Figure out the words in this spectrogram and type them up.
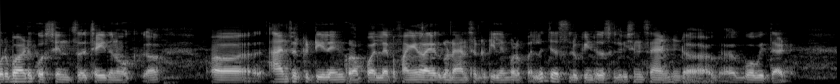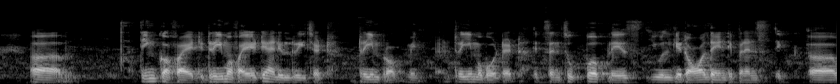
ഒരുപാട് ക്വസ്റ്റ്യൻസ് ചെയ്ത് നോക്കുക ആൻസർ കിട്ടിയില്ലെങ്കിൽ കുഴപ്പമില്ല ഇപ്പോൾ ഫൈനൽ ആയതുകൊണ്ട് ആൻസർ കിട്ടിയില്ലെങ്കിൽ കുഴപ്പമില്ല just look into the solutions and go with that think of IIT, dream of IIT, and you'll pro- it dream dream about it. It's a super place. You will get all the independence. Uh,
